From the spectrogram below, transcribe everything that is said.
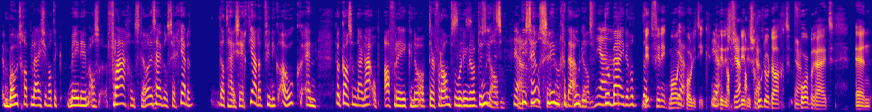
een boodschappenlijstje wat ik meeneem als vraag ontstel. En Ja. zij wil zeggen, ja, dat, dat hij zegt, ja, dat vind ik ook. En dan kan ze hem daarna op afrekenen, op ter verantwoording. Erop. Dus Hoe het is, Ja, het is heel slim zeggen, gedaan, hoe dan? dit, Ja. door beide. Want dat- dit vind ik mooie ja. politiek. Ja. Dit, is, Ja, dit is goed doordacht, Ja. voorbereid. En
